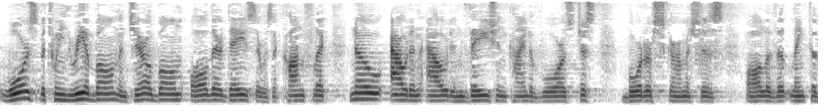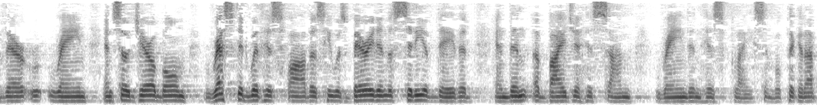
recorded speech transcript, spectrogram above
wars between Rehoboam and Jeroboam all their days. There was a conflict, no out and out invasion kind of wars, just border skirmishes all of the length of their reign. And so Jeroboam rested with his fathers. He was buried in the city of David, and then Abijah, his son, reigned in his place. And we'll pick it up,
